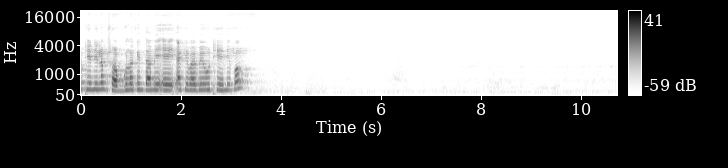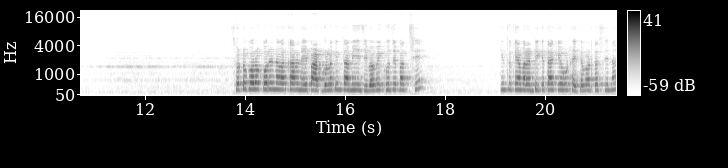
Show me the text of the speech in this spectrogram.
উঠিয়ে নিলাম, সবগুলো কিন্তু আমি এই একইভাবে উঠিয়ে নিব। ছোট বড় করে নেওয়ার কারণে এই পাটগুলো কিন্তু আমি যেভাবেই খুঁজে পাচ্ছি, কিন্তু ক্যামেরার দিকে তাকিয়ে উঠাইতে পারতাছি না।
